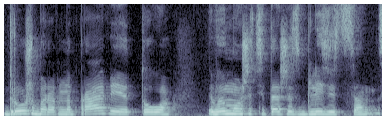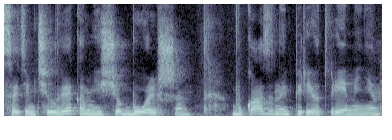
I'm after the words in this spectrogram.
дружба, равноправие, то вы можете даже сблизиться с этим человеком еще больше в указанный период времени.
